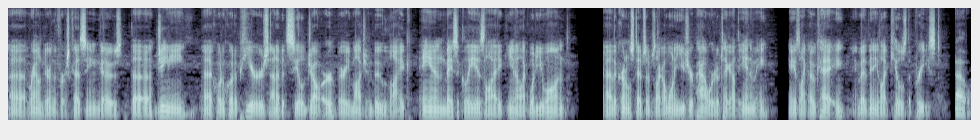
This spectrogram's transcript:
uh, around during the first cutscene goes, the genie, uh, quote unquote, appears out of its sealed jar, very Majin Buu like, and basically is like, you know, like, what do you want? Uh, the colonel steps up, is like, I want to use your power to take out the enemy. And he's like, okay, but then he like kills the priest. Oh,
